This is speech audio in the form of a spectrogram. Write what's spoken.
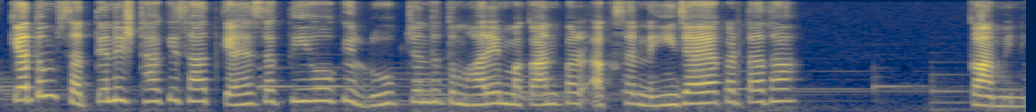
क्या तुम सत्यनिष्ठा के साथ कह सकती हो कि रूपचंद तुम्हारे मकान पर अक्सर नहीं जाया करता था? कामिनी,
